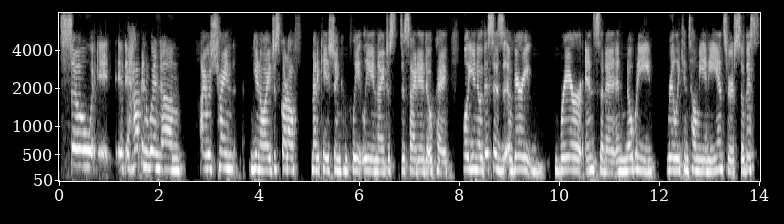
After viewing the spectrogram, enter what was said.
so it, it happened when um, I was trying, you know, I just got off medication completely and I just decided, okay, well, you know, this is a very rare incident and nobody really can tell me any answers. So this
